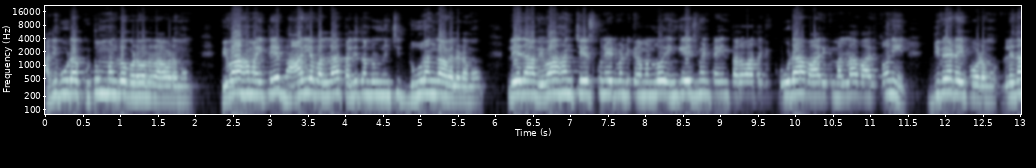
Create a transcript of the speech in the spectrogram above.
అది కూడా కుటుంబంలో గొడవలు రావడము వివాహం అయితే భార్య వల్ల తల్లిదండ్రుల నుంచి దూరంగా వెళ్ళడము లేదా వివాహం చేసుకునేటువంటి క్రమంలో ఎంగేజ్మెంట్ అయిన తర్వాత కూడా వారికి మళ్ళా వారితోని డివైడ్ అయిపోవడము లేదా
